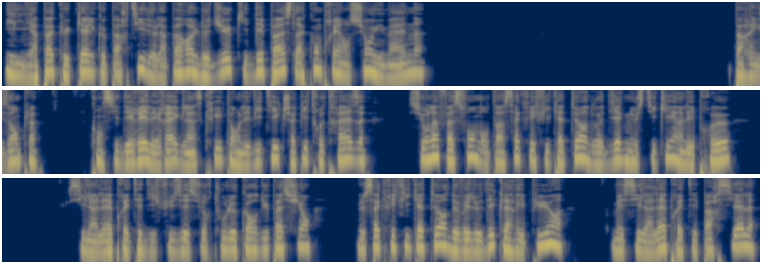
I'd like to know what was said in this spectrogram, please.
Il n'y a pas que quelques parties de la parole de Dieu qui dépassent la compréhension humaine. Par exemple, considérez les règles inscrites en Lévitique chapitre 13 sur la façon dont un sacrificateur doit diagnostiquer un lépreux. Si la lèpre était diffusée sur tout le corps du patient, le sacrificateur devait le déclarer pur, mais si la lèpre était partielle,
